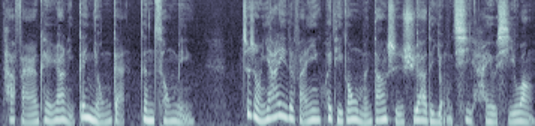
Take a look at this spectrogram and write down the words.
它反而可以让你更勇敢、更聪明。这种压力的反应会提供我们当时需要的勇气，还有希望，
